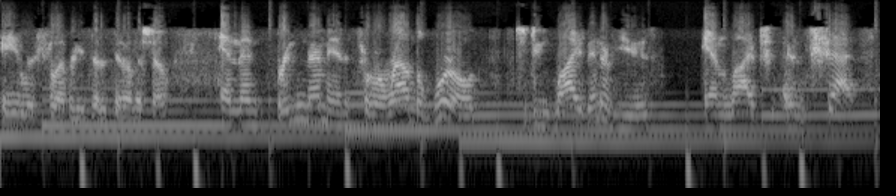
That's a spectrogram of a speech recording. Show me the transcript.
A-list celebrities that have been on the show and then bringing them in from around the world to do live interviews and live and sets,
